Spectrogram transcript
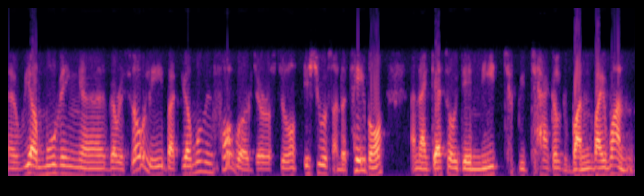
uh, we are moving uh, very slowly, but we are moving forward. There are still issues on the table, and I guess they need to be tackled one by one.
